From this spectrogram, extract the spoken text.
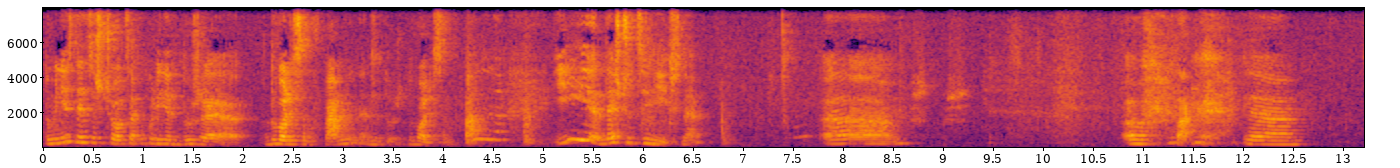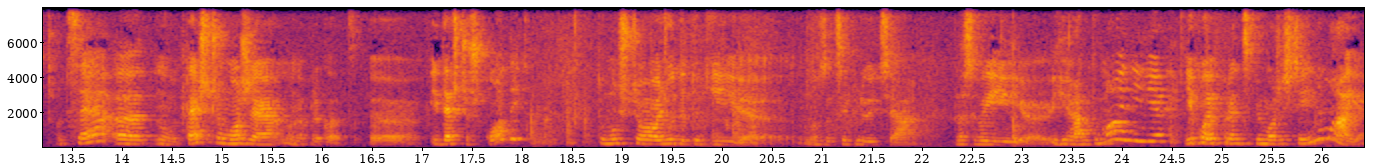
то мені здається, що це покоління дуже доволі самовпевнене, не дуже, доволі самовпевнене і дещо цинічне. Е, е, так. Е, це ну, те, що може, ну, наприклад, і дещо шкодить, тому що люди тоді ну, зациклюються на своїй гігантоманії, якої, в принципі, може ще й немає.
